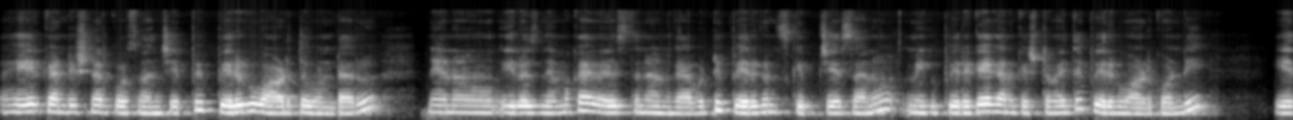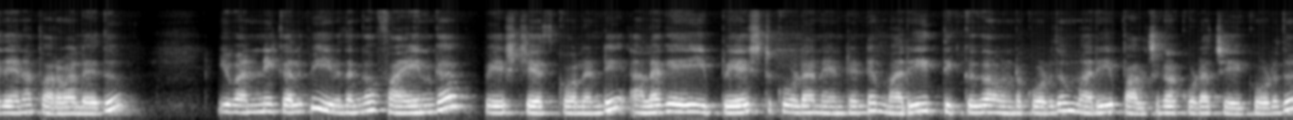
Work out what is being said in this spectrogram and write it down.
హెయిర్ కండిషనర్ కోసం అని చెప్పి పెరుగు వాడుతూ ఉంటారు. నేను ఈరోజు నిమ్మకాయ వేస్తున్నాను కాబట్టి పెరుగుని స్కిప్ చేశాను. మీకు పెరుగే కనుక ఇష్టమైతే పెరుగు వాడుకోండి. ఏదైనా పర్వాలేదు. ఇవన్నీ కలిపి ఈ విధంగా ఫైన్గా పేస్ట్ చేసుకోవాలండి. అలాగే ఈ పేస్ట్ కూడా ఏంటంటే మరీ థిక్గా ఉండకూడదు మరీ పలచగా కూడా చేయకూడదు.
